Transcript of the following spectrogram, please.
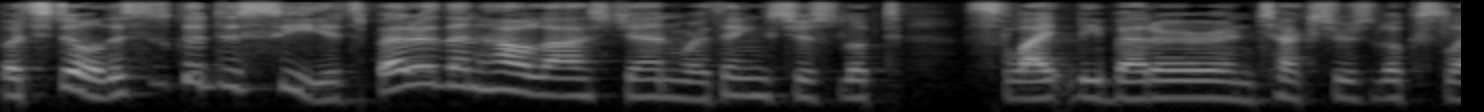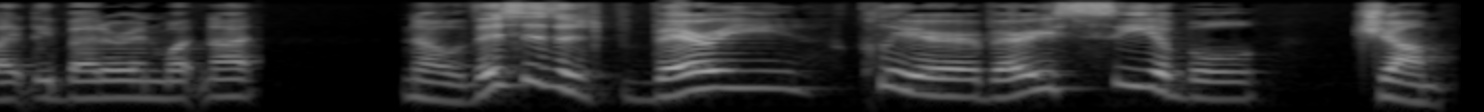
But still, this is good to see. It's better than how last gen where things just looked slightly better and textures looked slightly better and whatnot. No, this is a very clear, very seeable jump.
